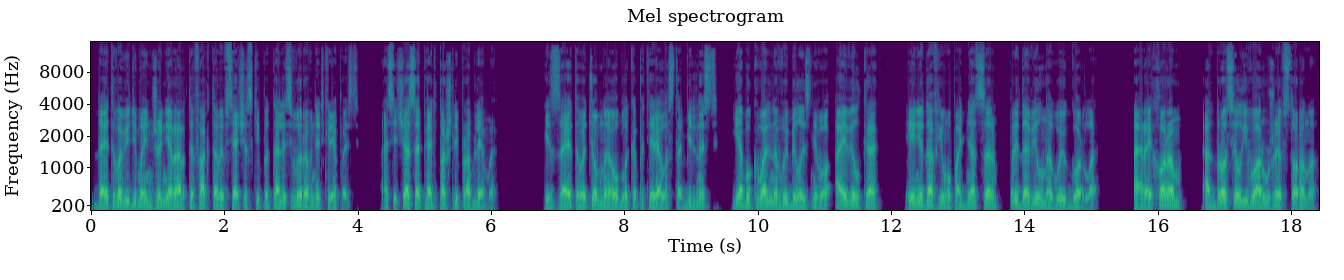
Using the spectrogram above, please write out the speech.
До этого, видимо, инженеры-артефакторы всячески пытались выровнять крепость, а сейчас опять пошли проблемы. Из-за этого темное облако потеряло стабильность, я буквально выбил из него Айвилка и, не дав ему подняться, придавил ногой горло, а Рейхором отбросил его оружие в сторону.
